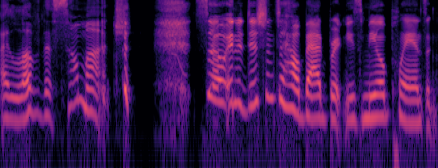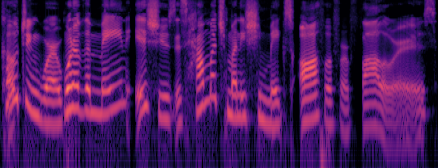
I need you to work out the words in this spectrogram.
I love this so much. So, in addition to how bad Brittany's meal plans and coaching were, one of the main issues is how much money she makes off of her followers.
